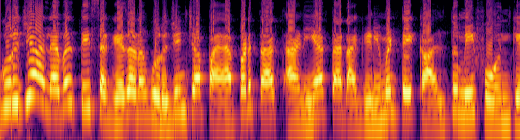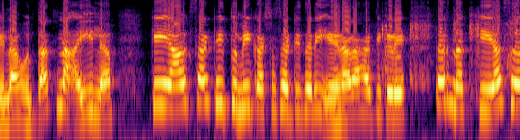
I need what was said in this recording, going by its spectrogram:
गुरुजी आल्यावरती सगळेजण गुरुजींच्या पाया पडतात आणि आता रागिणी म्हणते काल तुम्ही फोन केला होतात ना आईला? की यासाठी तुम्ही कशासाठी तरी येणार आहात इकडे? तर नक्की असं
